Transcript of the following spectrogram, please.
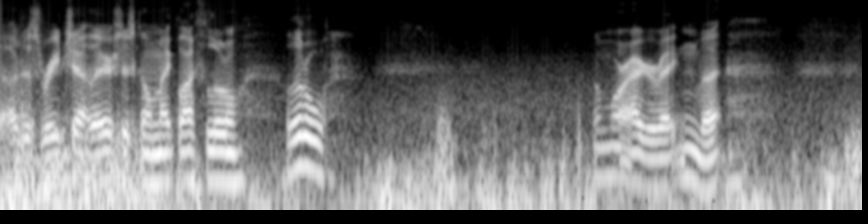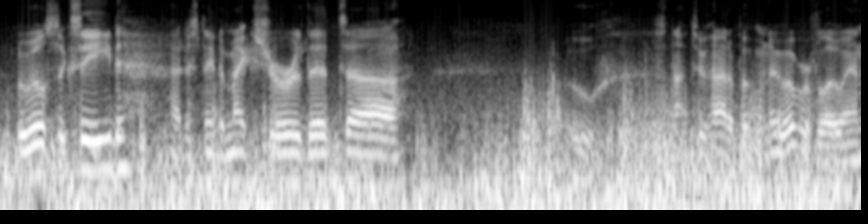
So I'll just reach out there. It's just gonna make life a little, a little, a little more aggravating, but we will succeed. I just need to make sure that, uh, ooh, it's not too high to put my new overflow in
